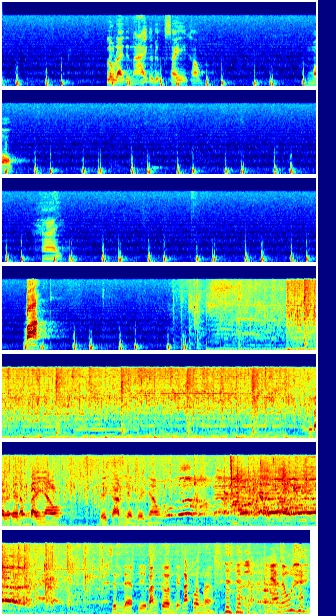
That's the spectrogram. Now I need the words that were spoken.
Lâu đài tình ái có được xây hay không? Một. Hai. Ba. Chúng ta có thể nắm tay nhau để cảm nhận về nhau. Xinh đẹp về bán cơm chắc đắt lắm nè. Dạ đúng rồi.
